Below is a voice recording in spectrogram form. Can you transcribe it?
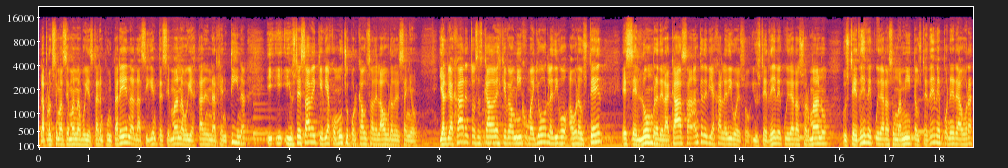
la próxima semana voy a estar en Punta Arenas, la siguiente semana voy a estar en Argentina, y, y usted sabe que viajo mucho por causa de la obra del Señor. Y al viajar, entonces cada vez que veo a mi hijo mayor, le digo, ahora usted es el hombre de la casa. Antes de viajar le digo eso, y usted debe cuidar a su hermano, usted debe cuidar a su mamita, usted debe poner ahora.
